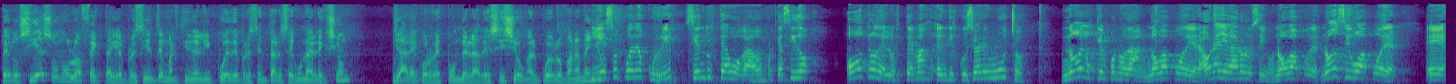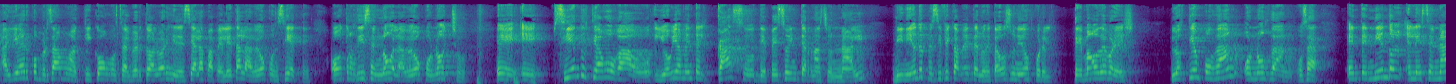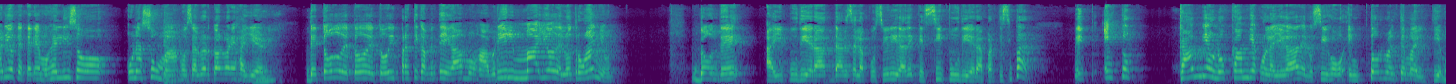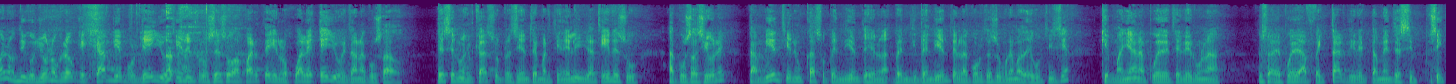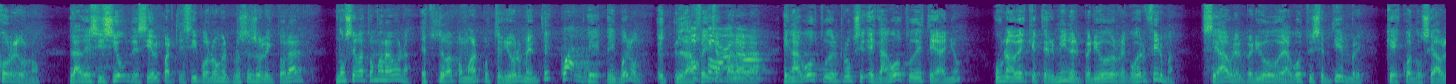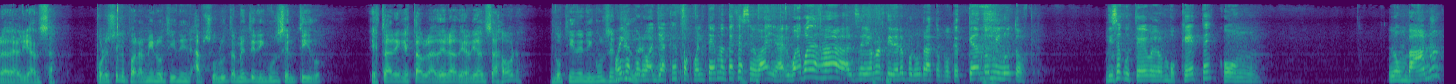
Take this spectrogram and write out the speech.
Pero si eso no lo afecta y el presidente Martinelli puede presentarse en una elección, ya le corresponde la decisión al pueblo panameño. Y eso puede ocurrir siendo usted abogado, porque ha sido otro de los temas en discusión en muchos. No, los tiempos no dan, no va a poder. Ahora llegaron los hijos, no va a poder, no, sí va a poder. Eh, ayer conversábamos aquí con José Alberto Álvarez y decía la papeleta la veo con siete. Otros dicen no, la veo con ocho. Eh, eh, siendo usted abogado y obviamente el caso de peso internacional, viniendo específicamente de los Estados Unidos por el tema Odebrecht, ¿los tiempos dan o no dan? O sea, entendiendo el escenario que tenemos, él hizo una suma, José Alberto Álvarez ayer, de todo, de todo, de todo, y prácticamente llegábamos a abril, mayo del otro año, donde ahí pudiera darse la posibilidad de que sí pudiera participar. Eh, ¿Esto cambia o no cambia con la llegada de los hijos en torno al tema del tiempo? Bueno, digo, yo no creo que cambie porque ellos tienen procesos aparte en los cuales ellos están acusados. Ese no es el caso del presidente Martinelli, ya tiene sus acusaciones, también tiene un caso pendiente en la, pendi- pendiente en la Corte Suprema de Justicia que mañana puede tener una, tú sabes, puede afectar directamente si corre o no. La decisión de si él participa o no en el proceso electoral no se va a tomar ahora, esto se va a tomar posteriormente. ¿Cuándo? Eh, eh, bueno, eh, la Este fecha para la, en agosto del próximo, en agosto de este año, una vez que termine el periodo de recoger firmas, se abre el periodo de agosto y septiembre, que es cuando se habla de alianza. Por eso que para mí no tiene absolutamente ningún sentido estar en esta habladera de alianzas ahora. No tiene ningún sentido. Oiga, pero ya que tocó el tema, antes que se vaya, igual voy a dejar al señor Martínez por un rato, porque quedan dos minutos. Dice que usted habló un boquete con Lombana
